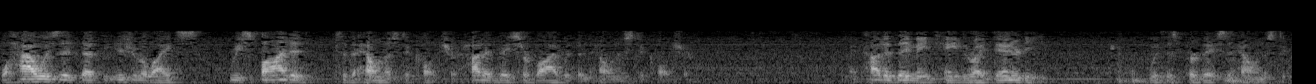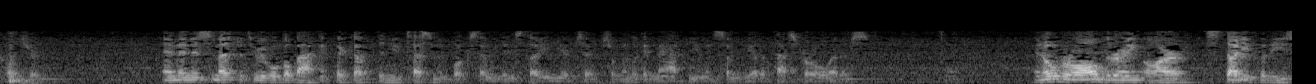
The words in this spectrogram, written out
well how is it that the Israelites responded to the Hellenistic culture? How did they survive within the Hellenistic culture? How did they maintain their identity with this pervasive Hellenistic culture? And then in semester three, we'll go back and pick up the New Testament books that we didn't study in year two. So we're going to look at Matthew and some of the other pastoral letters. And overall, during our study for these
